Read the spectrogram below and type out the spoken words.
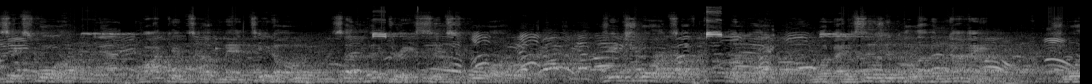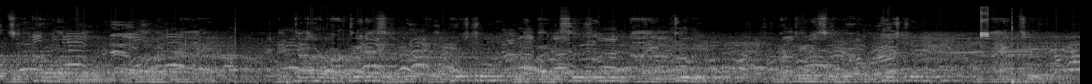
6-4. Watkins of Manteno sub-victory 6-4. Jake Schwartz of Commonwealth won by decision by decision 9-2. Martinez of Yorkville Christian 9-2.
